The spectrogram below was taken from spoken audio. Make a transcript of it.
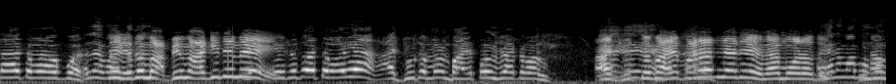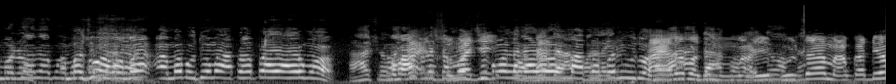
ના, તારા બોલો માફી માગી દે મેં. એટલે તો તમારી આ જૂઠ અમને ભારે પડ્યું છે તમારું. આ જૂઠ તો ભાઈ પર જ ન દે ના મોનો તો. એનો બાપ ના અમારે માનો. મરતા આવે, આમાં શું? આમાં આમાં બધું અમે આપણા આપણા આવ્યો માં. હા તો વાત તમે લગાડો આપણે તો. બધું. ભૂલ અમને. છે માફ કરી દો.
